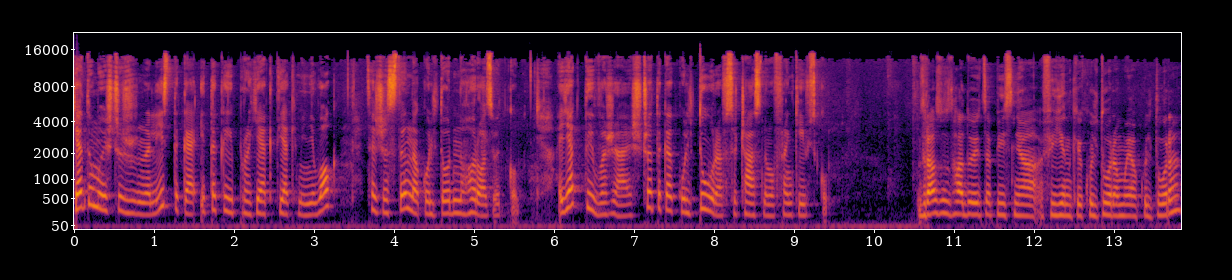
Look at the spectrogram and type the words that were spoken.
Я думаю, що журналістика і такий проєкт, як Мінівок, це частина культурного розвитку. А як ти вважаєш, що таке культура в сучасному Франківську? Зразу згадується пісня Фіїнки Культура моя культура.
